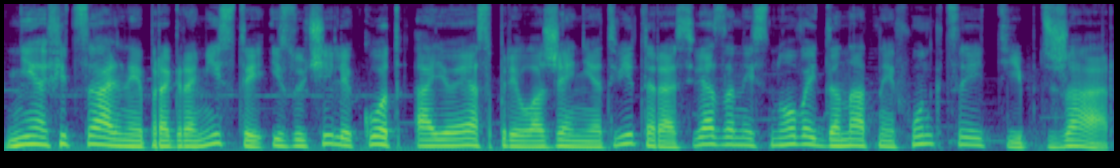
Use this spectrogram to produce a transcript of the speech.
Неофициальные программисты изучили код iOS приложения Твиттера, связанный с новой донатной функцией тип JAR,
